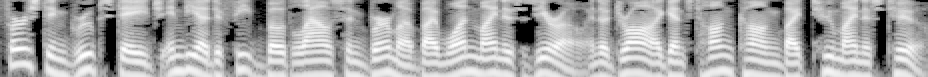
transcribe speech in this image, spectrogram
First in group stage India defeat both Laos and Burma by 1–0 and a draw against Hong Kong by 2–2.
